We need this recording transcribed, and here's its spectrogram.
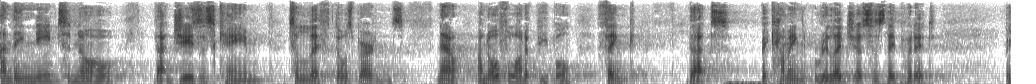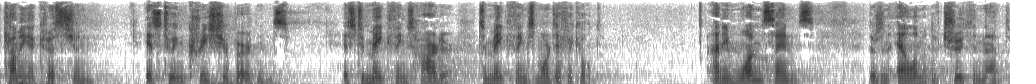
And they need to know that Jesus came to lift those burdens. Now, an awful lot of people think that becoming religious, as they put it, becoming a Christian, is to increase your burdens, is to make things harder, to make things more difficult. And in one sense, there's an element of truth in that.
